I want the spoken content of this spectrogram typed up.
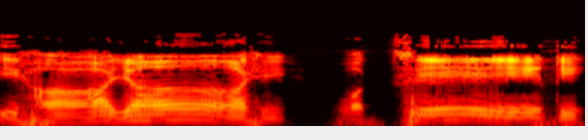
इहायाहि वत्सेति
